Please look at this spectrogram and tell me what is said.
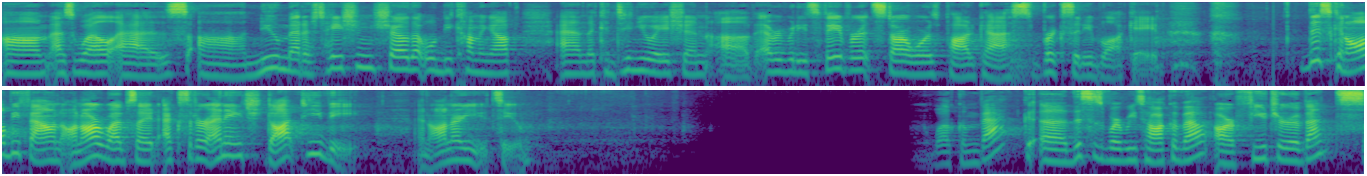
um, as well as a new meditation show that will be coming up, and the continuation of everybody's favorite Star Wars podcast, Brick City Blockade. this can all be found on our website, exeternh.tv, and on our YouTube. Welcome back. Uh, this is where we talk about our future events,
